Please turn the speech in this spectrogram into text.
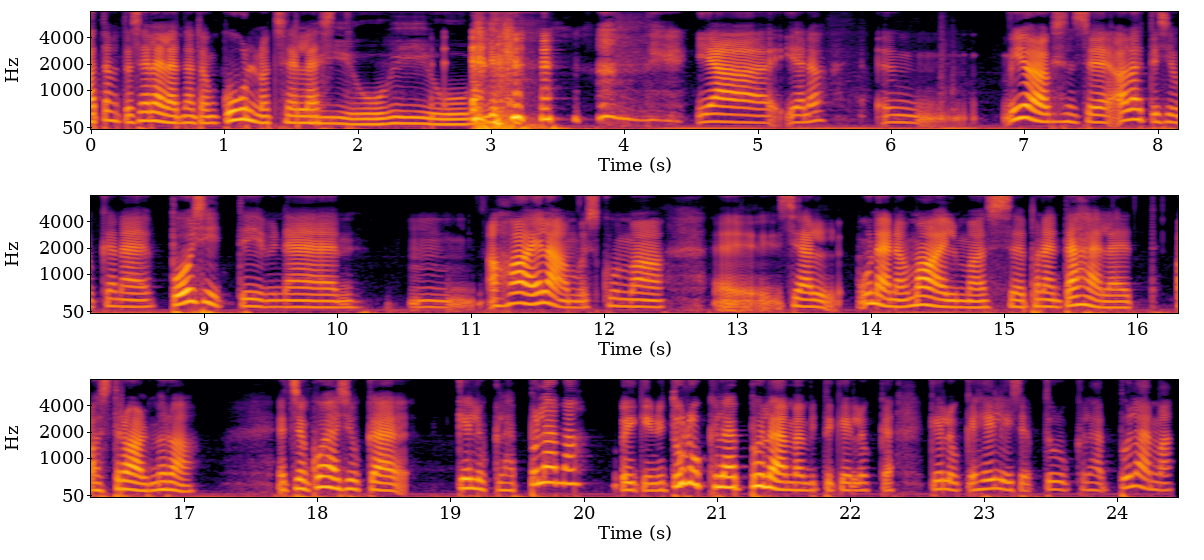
vaatamata sellele, et nad on kuulnud sellest. ja, ja noh, minu jaoks on see alati niisugune positiivne mm, ahaa-elamus, kui ma eh, seal unenäo maailmas panen tähele, et astraalmüra, et see on kohe niisugune, kelluke läheb põlema, õigemini tuluke läheb põlema, mitte kelluke, kelluke heliseb, tuluke läheb põlema,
